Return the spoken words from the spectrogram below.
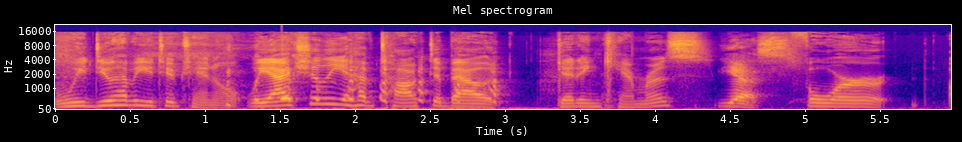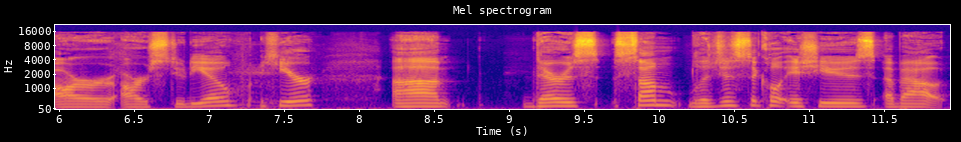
We do have a YouTube channel. We actually have talked about getting cameras Yes. for our our studio here. Um, there's some logistical issues about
